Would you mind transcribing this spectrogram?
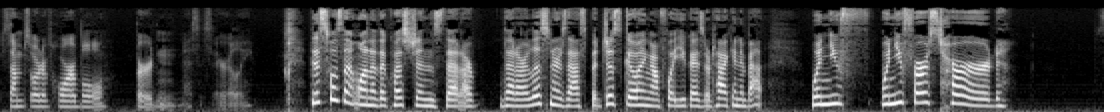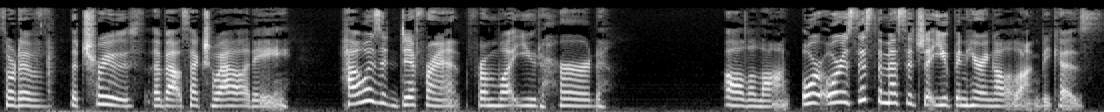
some sort of horrible burden necessarily This wasn't one of the questions that our that our listeners asked, but just going off what you guys are talking about, when you f- when you first heard sort of the truth about sexuality, how was it different from what you'd heard all along, or or is this the message that you've been hearing all along? Because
